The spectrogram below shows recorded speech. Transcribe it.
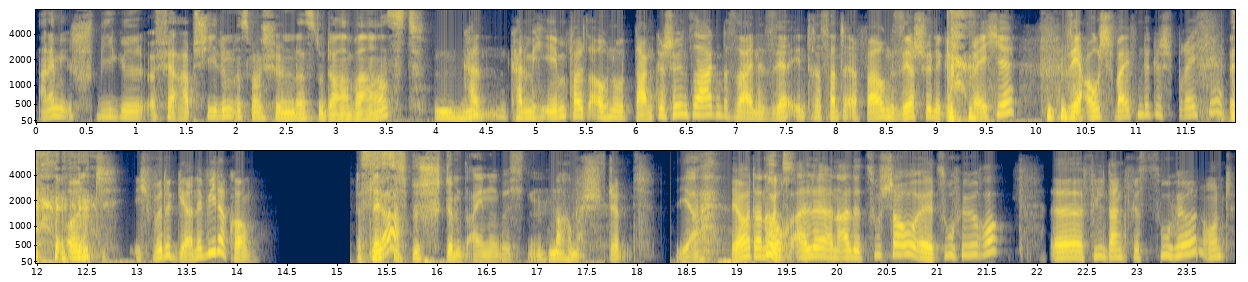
Anime-Spiegel verabschieden. Es war schön, dass du da warst. Mhm. Kann, kann mich ebenfalls auch nur Dankeschön sagen. Das war eine sehr interessante Erfahrung, sehr schöne Gespräche, sehr ausschweifende Gespräche und ich würde gerne wiederkommen. Das lässt Ja. sich bestimmt einrichten. Machen wir. Stimmt. Ja. Ja, dann Gut. auch alle an alle Zuschauer, äh, Zuhörer. Äh, vielen Dank fürs Zuhören und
